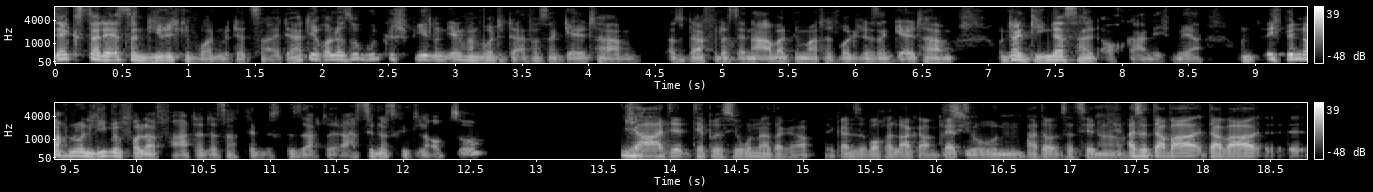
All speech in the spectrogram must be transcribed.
Dexter, der ist dann gierig geworden mit der Zeit. Der hat die Rolle so gut gespielt und irgendwann wollte der einfach sein Geld haben. Also dafür, dass er eine Arbeit gemacht hat, wollte der sein Geld haben. Und dann ging das halt auch gar nicht mehr. Und ich bin doch nur ein liebevoller Vater, das hat der Mist gesagt. Hast du das geglaubt so? Ja, De Depressionen hat er gehabt. Die ganze Woche lag er am Bett. Hat er uns erzählt. Ja. Also da war, da war, äh,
